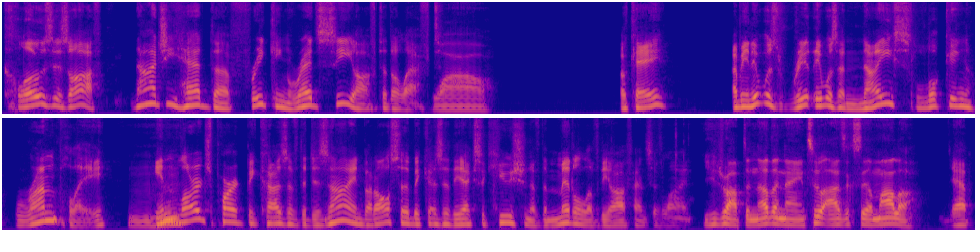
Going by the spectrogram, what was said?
closes off. Najee had the freaking Red Sea off to the left. Wow. Okay. I mean, it was real. It was a nice looking run play, in Mhm. large part because of the design, but also because of the execution of the middle of the offensive line. You dropped another name too, Isaac Seumalo. Yep.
